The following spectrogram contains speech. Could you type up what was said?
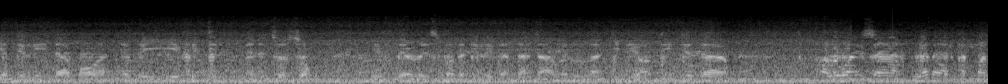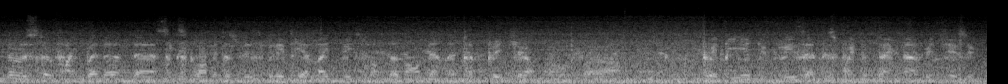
get delayed uh, more every 15 minutes or so. If there is further delay than that, I will uh, keep you updated. Uh, otherwise, uh, weather at Kathmandu is still fine weather and uh, 6 kilometers visibility, a light breeze from the north and a temperature of uh, 28 degrees at this point of time, uh, which is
